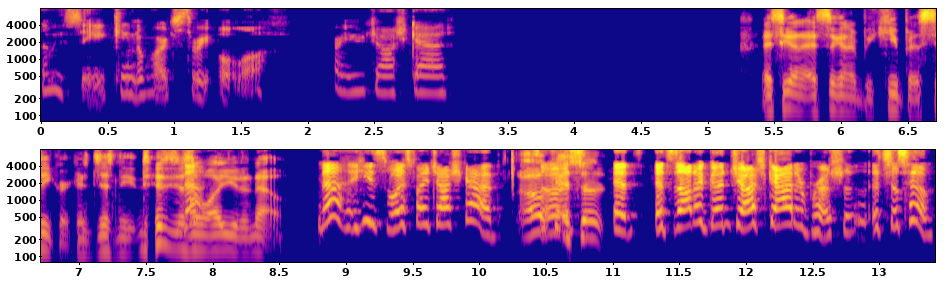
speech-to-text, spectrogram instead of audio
Let me see. Kingdom Hearts 3 Olaf. Are you Josh Gad? It's gonna it's gonna be keep it a secret because Disney Disney doesn't No. want you to know. No, he's voiced by Josh Gad. Okay, it's, so- it's it's not a good Josh Gad impression. It's just him.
